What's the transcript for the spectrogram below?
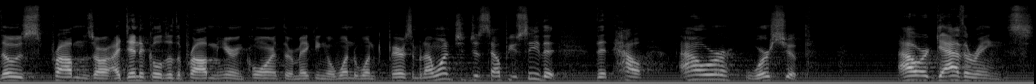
those problems are identical to the problem here in Corinth. They're making a one-to-one comparison, but I want to just help you see that that how our worship, our gatherings,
